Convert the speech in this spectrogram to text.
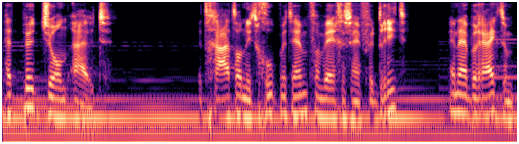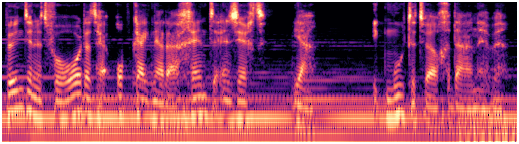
Het put John uit. Het gaat al niet goed met hem vanwege zijn verdriet en hij bereikt een punt in het verhoor dat hij opkijkt naar de agenten en zegt: Ja, ik moet het wel gedaan hebben.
